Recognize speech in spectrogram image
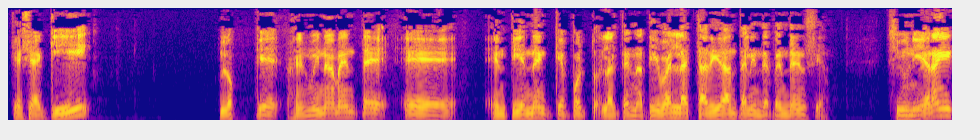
que si aquí los que genuinamente eh, entienden que la alternativa es la estadidad ante la independencia, si unieran y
